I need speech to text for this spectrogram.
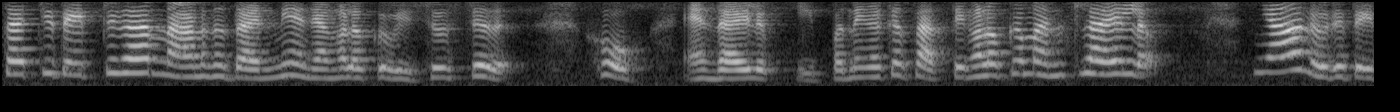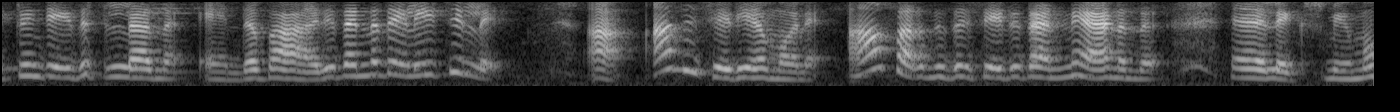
സച്ചി തെറ്റുകാരനാണെന്ന് തന്നെയാണ് ഞങ്ങളൊക്കെ വിശ്വസിച്ചത്. ഹോ എന്തായാലും ഇപ്പം നിങ്ങൾക്ക് സത്യങ്ങളൊക്കെ മനസ്സിലായല്ലോ. ഞാനൊരു തെറ്റും ചെയ്തിട്ടില്ല എന്ന് എന്റെ ഭാര്യ തന്നെ തെളിയിച്ചില്ലേ? ആ അത് ശരിയാ മോനെ. ആ പറഞ്ഞത് ശരി തന്നെയാണെന്ന് ലക്ഷ്മിയമ്മ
